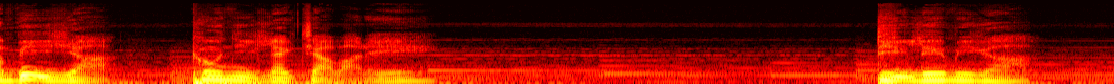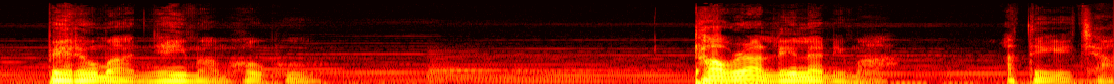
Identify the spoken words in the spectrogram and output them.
အမိအယထွန်းညှိလိုက်ကြပါတယ်ဒီအလင်းမီကဘယ်တော့မှငြိမ်းမှာမဟုတ်ဘူး ထာဝရလင်းလက်နေမှာအသေးချာ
